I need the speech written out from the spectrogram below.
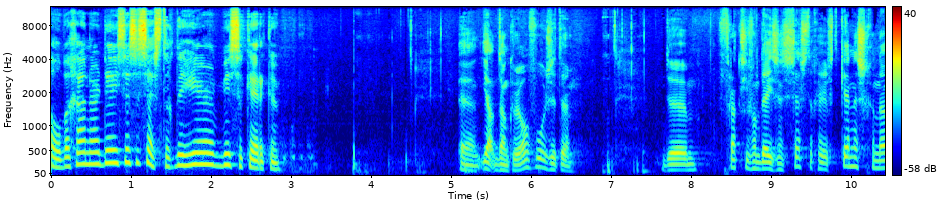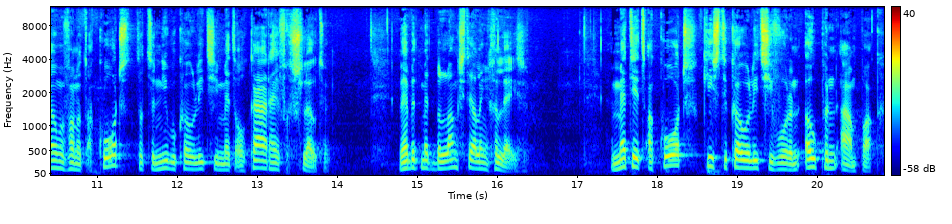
We gaan naar D66, de heer Wissekerken. Uh, ja, dank u wel, voorzitter. De fractie van D66 heeft kennis genomen van het akkoord dat de nieuwe coalitie met elkaar heeft gesloten. We hebben het met belangstelling gelezen. Met dit akkoord kiest de coalitie voor een open aanpak.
